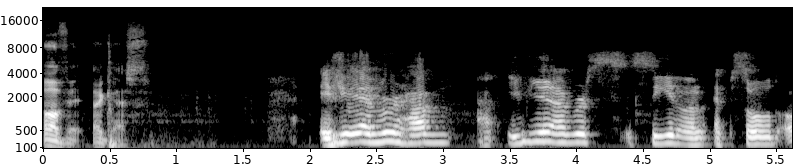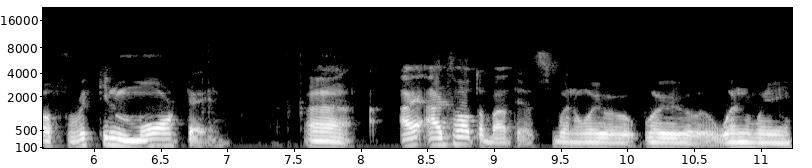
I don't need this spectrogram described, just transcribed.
of it, I guess. If you ever have, if you ever seen an episode of Rick and Morty, uh, I, I thought about this when we were, we were- when we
